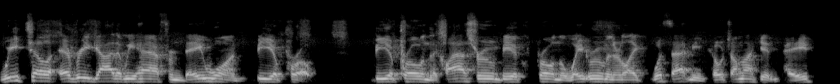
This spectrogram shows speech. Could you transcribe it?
we tell every guy that we have from day one be a pro. Be a pro in the classroom be a pro in the weight room. And they're like what's that mean coach? I'm not getting paid.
